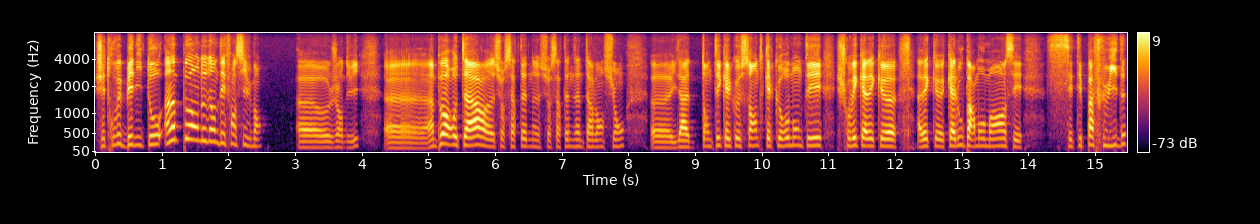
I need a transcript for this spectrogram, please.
J'ai trouvé Benito un peu en dedans défensivement. euh, aujourd'hui, Euh, un peu en retard sur certaines sur certaines interventions. Il a tenté quelques centres, quelques remontées. Je trouvais qu'avec avec Kalou par moment, c'est c'était pas fluide.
